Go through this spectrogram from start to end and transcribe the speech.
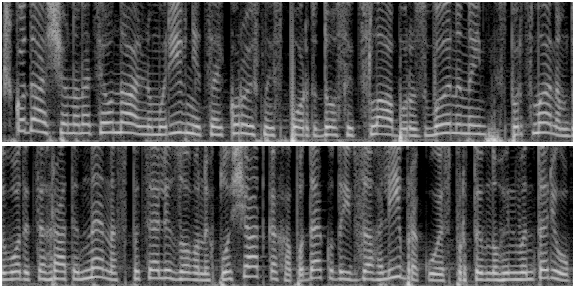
Шкода, що на національному рівні цей корисний спорт досить слабо розвинений. Спортсменам доводиться грати не на спеціалізованих площадках, а подекуди і взагалі бракує спортивного інвентарю,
